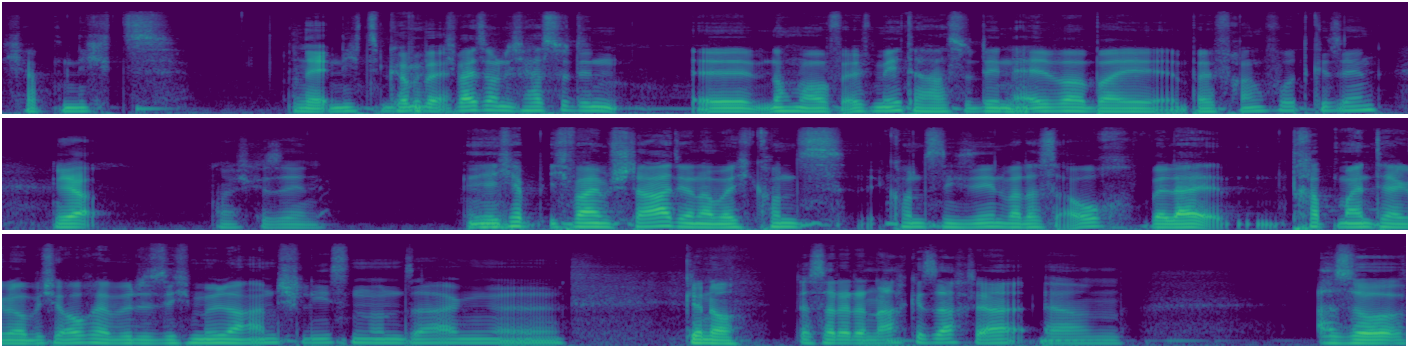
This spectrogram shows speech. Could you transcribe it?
ich habe nichts, nee, nichts können wir. Ich weiß auch nicht, hast du den, äh, nochmal auf Elfmeter, hast du den Mhm. Elver bei, bei Frankfurt gesehen? Ja, habe ich gesehen. Ja, ich, hab, ich war im Stadion, aber ich konnte es nicht sehen. War das auch? Weil er, Trapp meinte ja, glaube ich, auch, er würde sich Müller anschließen und sagen, äh, Genau, das hat er danach gesagt, ja. Ähm, also,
